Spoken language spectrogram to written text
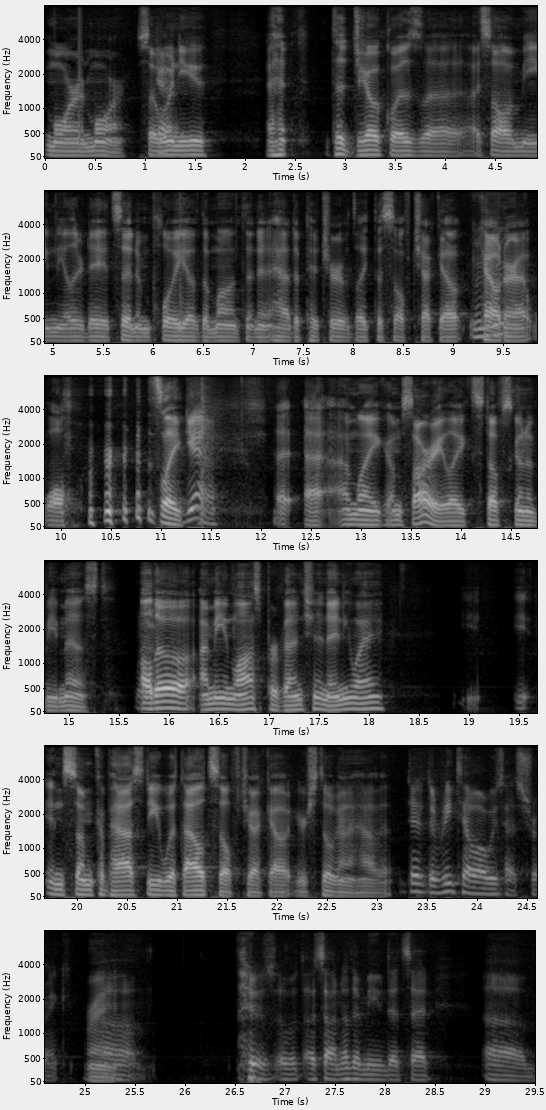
more and more so Yeah. when you the joke was uh, i saw a meme the other day it said employee of the month and it had a picture of like the self-checkout Mhm. counter at walmart it's like Yeah, I, i'm like i'm sorry like stuff's gonna be missed Right. although i mean loss prevention anyway in some capacity without self-checkout you're still gonna have it the, the retail always has shrink. right Um, was- I saw another meme that said, um,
